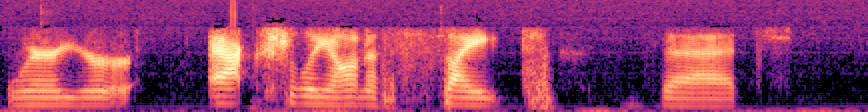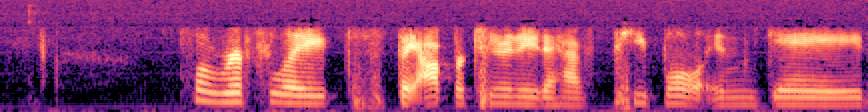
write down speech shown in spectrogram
where you're actually on a site that reflects the opportunity to have people engage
